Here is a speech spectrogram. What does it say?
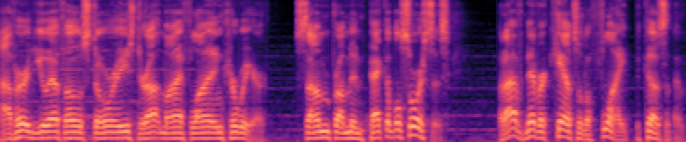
I've heard UFO stories throughout my flying career, some from impeccable sources, but I've never canceled a flight because of them.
